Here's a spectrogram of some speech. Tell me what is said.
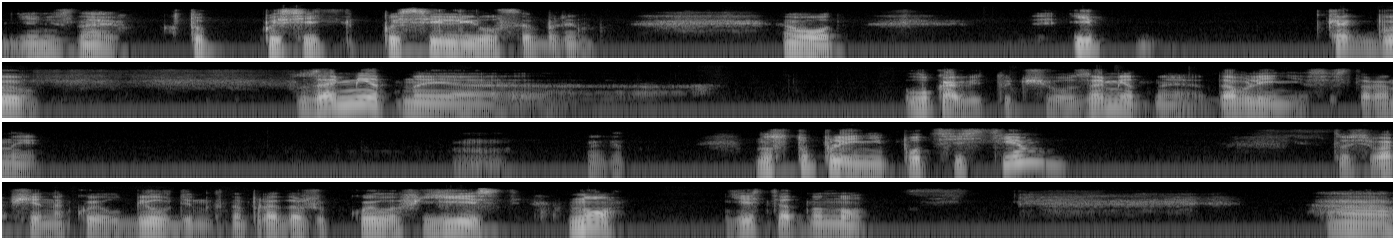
я не знаю, кто поселился, блин. Вот. И как бы заметное лукавить тут чего, заметное давление со стороны наступлений под систем то есть вообще на койл билдинг, на продажу койлов есть. Но, есть одно но. А,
